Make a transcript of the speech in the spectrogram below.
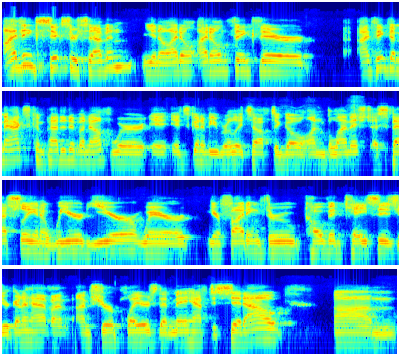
I think six or seven. You know, I don't. I don't think they're I think the MAC's competitive enough where it, it's going to be really tough to go unblemished, especially in a weird year where you're fighting through COVID cases. You're going to have, I'm, I'm, sure, players that may have to sit out. Um,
